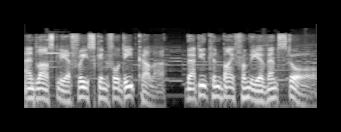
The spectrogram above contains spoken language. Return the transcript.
And lastly a free skin for Deepcolor, that you can buy from the event store.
